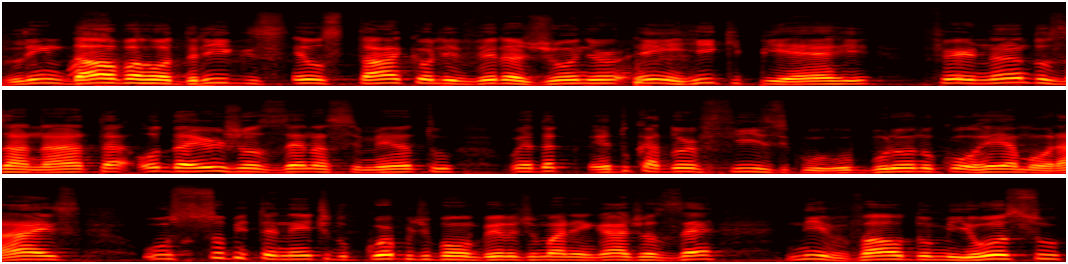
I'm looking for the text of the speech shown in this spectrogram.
Lindalva Rodrigues, Eustáquio Oliveira Júnior, Henrique Pierre, Fernando Zanata, Odair José Nascimento, o educador físico, o Bruno Correia Moraes, o subtenente do Corpo de Bombeiros de Maringá, José Nivaldo Miosso,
